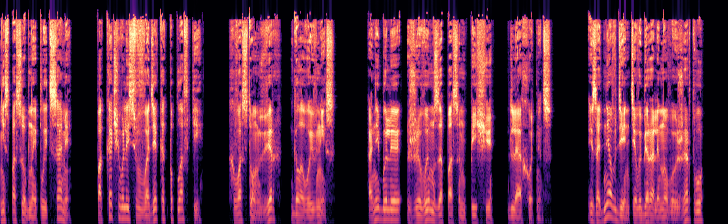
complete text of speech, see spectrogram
не способные плыть сами, покачивались в воде, как поплавки, хвостом вверх, головой вниз. Они были живым запасом пищи для охотниц. Изо дня в день те выбирали новую жертву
